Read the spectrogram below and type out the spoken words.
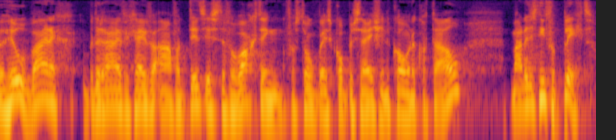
heel weinig bedrijven geven aan van dit is de verwachting van stock-based compensation in de komende kwartaal. Maar dat is niet verplicht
